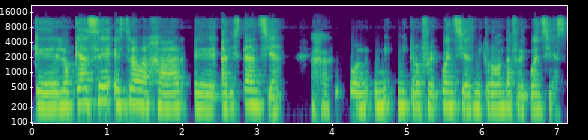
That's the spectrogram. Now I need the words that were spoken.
que lo que hace es trabajar eh, a distancia con microfrecuencias, microonda frecuencias.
